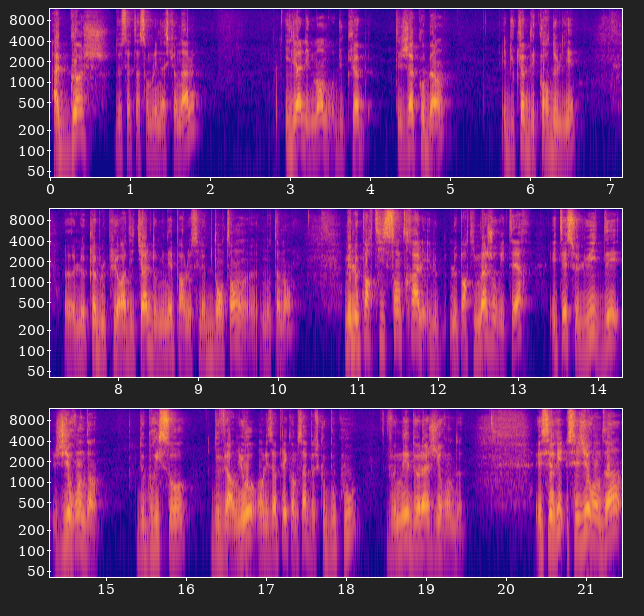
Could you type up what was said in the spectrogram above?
À gauche de cette Assemblée nationale, il y a les membres du club des Jacobins et du club des Cordeliers, euh, le club le plus radical, dominé par le célèbre Dantan euh, notamment. Mais le parti central et le, parti majoritaire était celui des Girondins, de Brissot, de Vergniaud, on les appelait comme ça parce que beaucoup venaient de la Gironde. Et ces, Girondins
